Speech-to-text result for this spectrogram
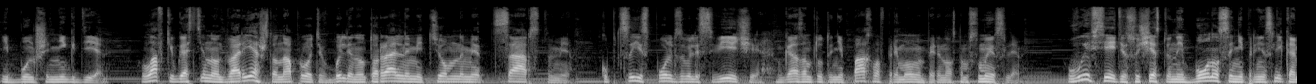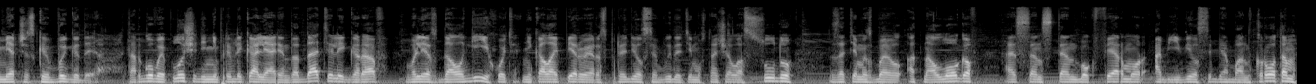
и больше нигде. Лавки в гостином дворе, что напротив, были натуральными темными царствами. Купцы использовали свечи, газом тут и не пахло в прямом и переносном смысле. Увы, все эти существенные бонусы не принесли коммерческой выгоды. Торговые площади не привлекали арендодателей, граф влез в долги, и хоть Николай I распорядился выдать ему сначала суду, затем избавил от налогов, а Сен Стенбок Фермор объявил себя банкротом,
